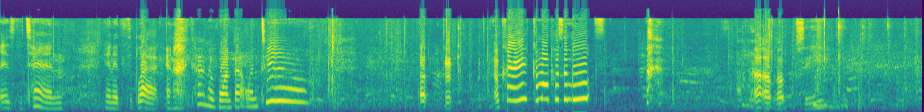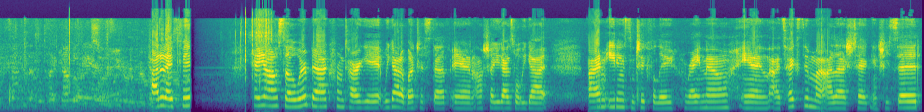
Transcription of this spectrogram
is the 10, and it's black, and I kind of want that one too. Oh, mm, okay, come on, Puss in Boots. uh oh, oh, see. How did I fit? Hey y'all, so we're back from Target. We got a bunch of stuff and I'll show you guys what we got. I'm eating some Chick-fil-A right now and I texted my eyelash tech and she said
